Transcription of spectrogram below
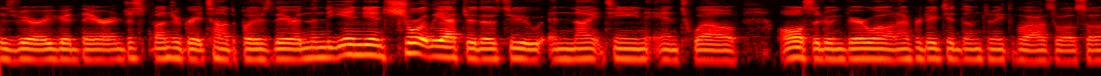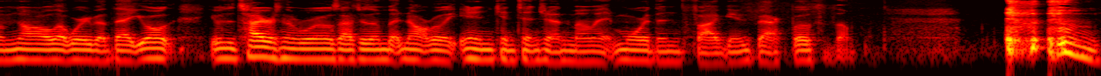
who's very good there, and just a bunch of great talented players there. And then the Indians shortly after those two in 19 and 12 also doing very well, and I predicted them to make the playoffs as well, so I'm not all that worried about that. You all you have the Tigers and the Royals after them, but not really in contention at the moment. More than five games back, both of them.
